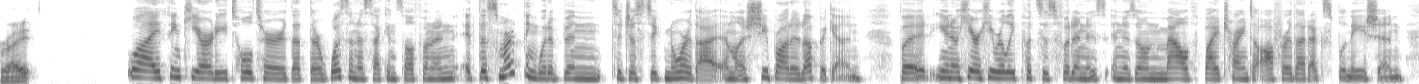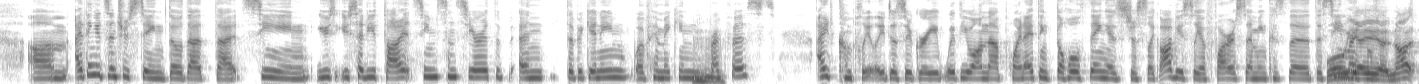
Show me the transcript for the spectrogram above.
right? Well, I think he already told her that there wasn't a second cell phone, and if the smart thing would have been to just ignore that unless she brought it up again. But you know, here he really puts his foot in his in his own mouth by trying to offer that explanation. Um, I think it's interesting though that that scene. You you said you thought it seemed sincere at the in the beginning of him making breakfast. I completely disagree with you on that point. I think the whole thing is just like obviously a farce. I mean, because the the scene Well, right yeah, before yeah. Not.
